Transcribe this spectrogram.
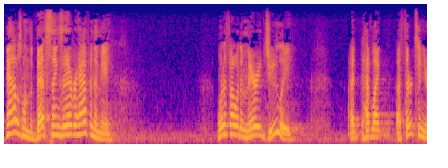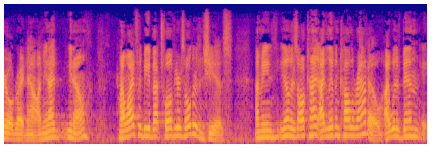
man, that was one of the best things that ever happened to me. What if I would have married Julie? I'd have like a 13 year old right now. I mean, I, you know, my wife would be about 12 years older than she is. I mean, you know, there's all kind. I live in Colorado. I would have been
